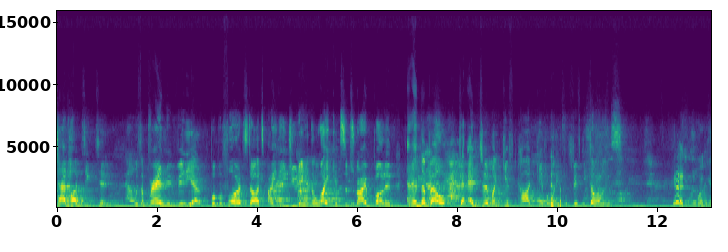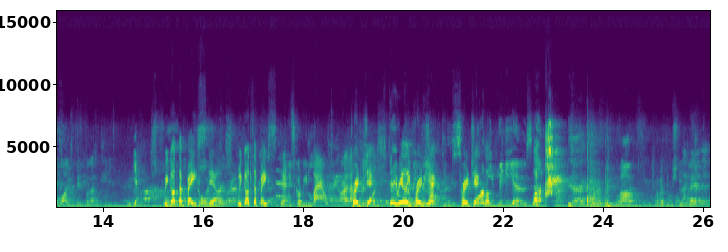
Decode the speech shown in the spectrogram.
Chad Huntington, with a brand new video. But before it starts, I need you to hit the like and subscribe button and the bell to enter my gift card giveaway for fifty dollars. Good. We're working the lines a bit for that. Yeah. We got the bass down. We got the bass And down. it's gotta be loud. alright? That's pretty Project. much- Today we're Really gonna be project. reacting to some Project funny Lucky. videos. Lucky. Um, I don't think we should do it.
